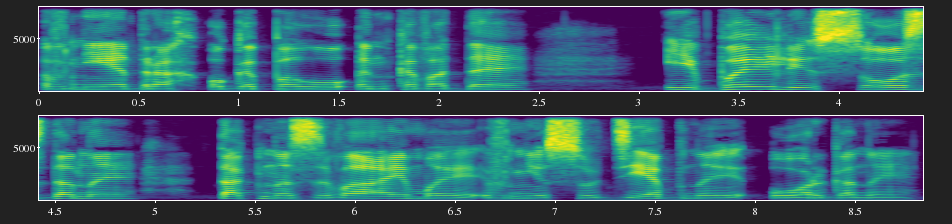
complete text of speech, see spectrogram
в недрах ОГПУ НКВД и были созданы так называемые внесудебные органы.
